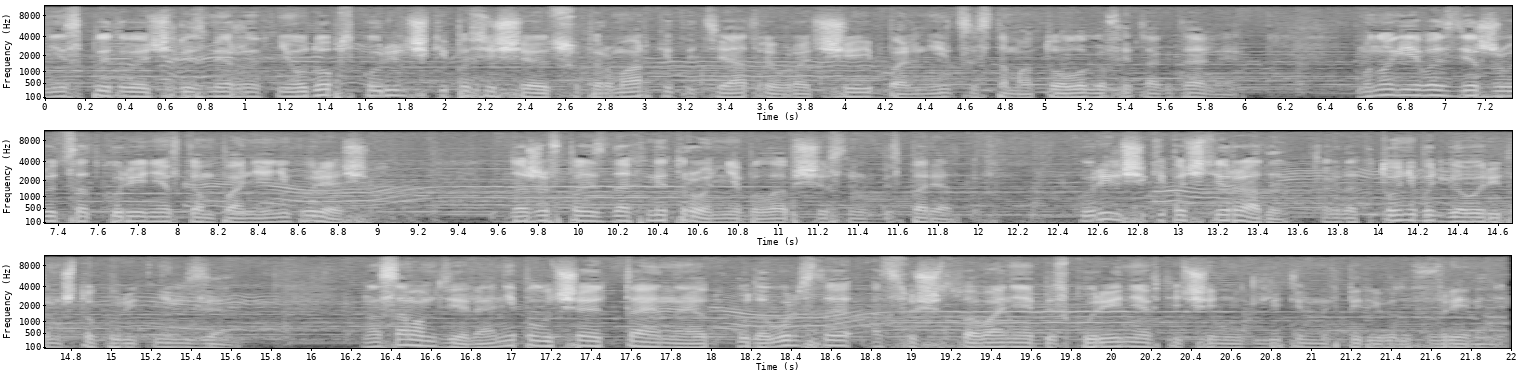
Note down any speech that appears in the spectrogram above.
Не испытывая чрезмерных неудобств, курильщики посещают супермаркеты, театры врачей, больницы, стоматологов и так далее. Многие воздерживаются от курения в компании некурящих. Даже в поездах метро не было общественных беспорядков. Курильщики почти рады, когда кто-нибудь говорит им, что курить нельзя. На самом деле они получают тайное удовольствие от существования без курения в течение длительных периодов времени.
